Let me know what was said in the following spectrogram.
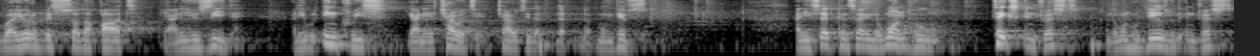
ويربي الصدقات يعني يزيد and he will increase يعني charity charity that, that, that one gives and he said concerning the one who takes interest and the one who deals with interest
